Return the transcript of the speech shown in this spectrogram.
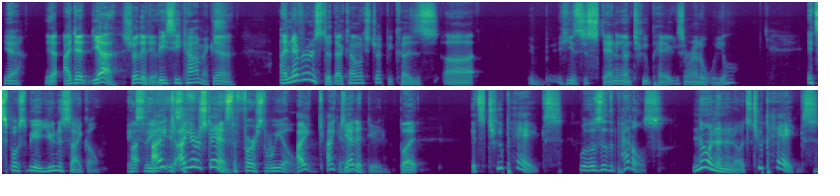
Yeah, yeah I did yeah sure they do BC Comics. Yeah. I never understood that comic strip because uh he's just standing on two pegs around a wheel. it's supposed to be a unicycle. It's I, the I, I the, understand. it's the first wheel. I I Okay. get it, dude, but it's two pegs. Well, those are the pedals. No, no, no, no. It's two pegs.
